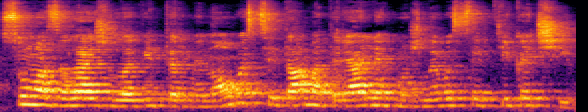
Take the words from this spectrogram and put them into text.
Сума залежала від терміновості та матеріальних можливостей втікачів.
